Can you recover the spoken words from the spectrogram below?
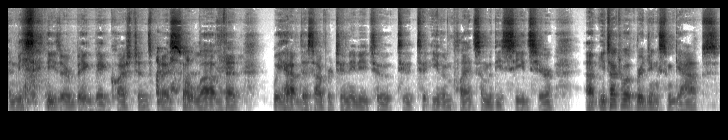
and these these are big big questions. But I so love that we have this opportunity to to to even plant some of these seeds here. Uh, you talked about bridging some gaps.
